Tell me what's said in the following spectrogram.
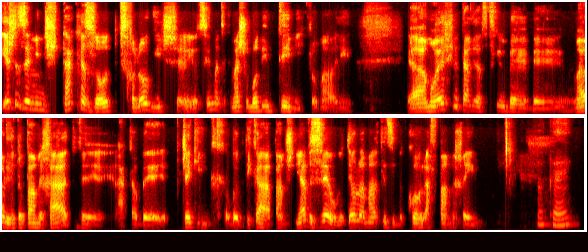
ויש איזה מין שיטה כזאת, פסיכולוגית, שיוצאים מזה כמשהו מאוד אינטימי, כלומר, אני... המורה שנתן לי את הצליל, אמר לי אותו פעם אחת, ורק ב checking בבדיקה פעם שנייה, וזהו, יותר לא אמרתי את זה בכל אף פעם בחיים. אוקיי. Okay.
